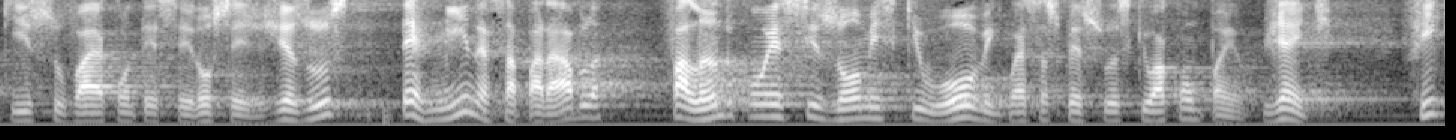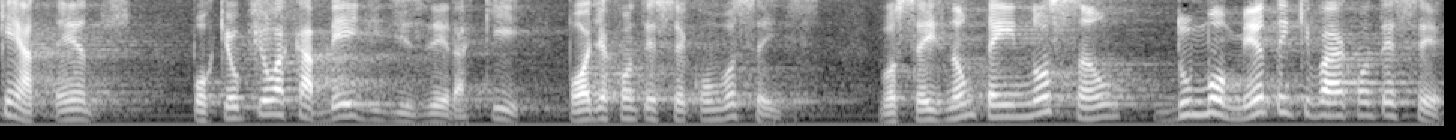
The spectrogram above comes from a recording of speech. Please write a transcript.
que isso vai acontecer. Ou seja, Jesus termina essa parábola falando com esses homens que o ouvem, com essas pessoas que o acompanham. Gente, fiquem atentos porque o que eu acabei de dizer aqui pode acontecer com vocês. Vocês não têm noção do momento em que vai acontecer,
